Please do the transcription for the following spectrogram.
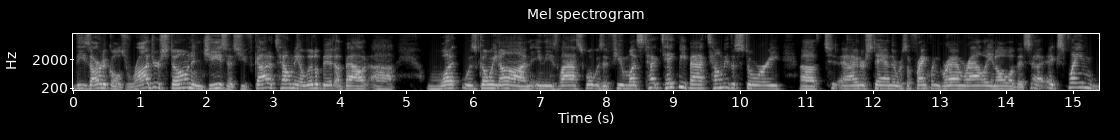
these articles, Roger Stone and Jesus. You've got to tell me a little bit about uh, what was going on in these last what was it few months? T- take me back tell me the story uh, to, i understand there was a franklin graham rally and all of this. Uh, explain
